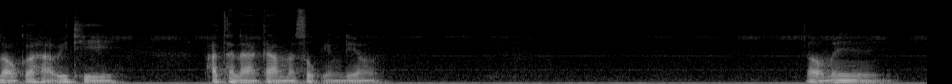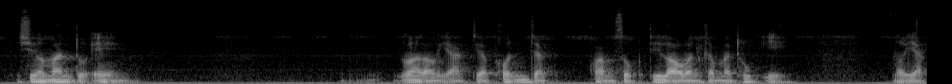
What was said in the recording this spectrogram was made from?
เราก็หาวิธีพัฒนากรรมมาสุขอย่างเดียว เราไม่เชื่อมั่นตัวเอง ว่าเราอยากจะพ้นจากความสุขที่รอวันกลับมาทุกข์อีก เราอยาก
